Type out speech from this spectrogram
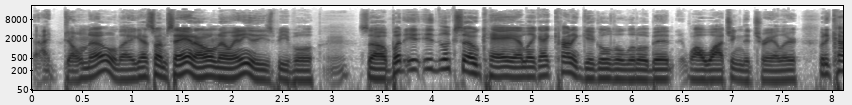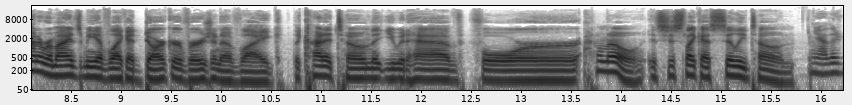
I don't know. Like that's what I'm saying. I don't know any of these people. Mm. So, but it, it looks okay. I like I kind of giggled a little bit while watching the trailer, but it kind of reminds me of like a darker version of like the kind of tone that you would have for I don't know. It's just like a silly tone. Yeah, they're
